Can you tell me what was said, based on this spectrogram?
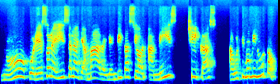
No, por eso le hice la llamada y la invitación a mis chicas a último minuto,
